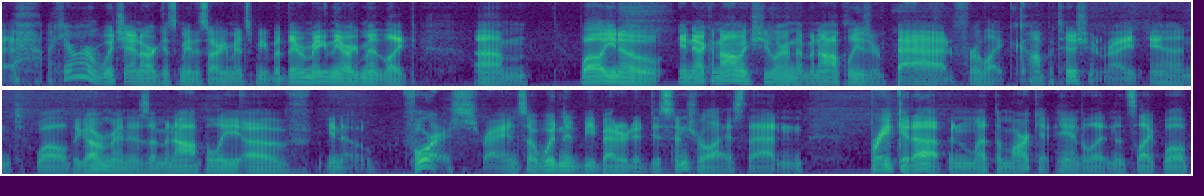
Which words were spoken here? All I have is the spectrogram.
I can't remember which anarchist made this argument to me, but they were making the argument like, um, well, you know, in economics you learn that monopolies are bad for like competition, right? And well, the government is a monopoly of you know force, right? And so wouldn't it be better to decentralize that and break it up and let the market handle it? And it's like, well,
